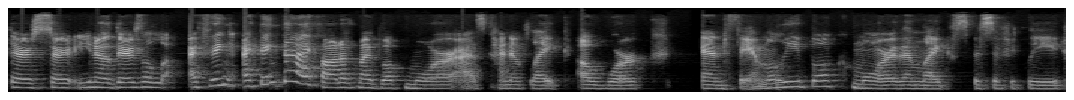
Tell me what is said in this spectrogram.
there's certain you know there's a i think i think that i thought of my book more as kind of like a work and family book more than like specifically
